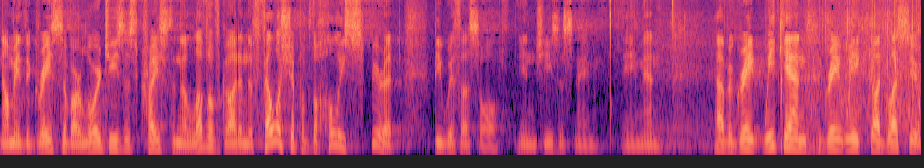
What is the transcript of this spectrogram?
Now may the grace of our Lord Jesus Christ and the love of God and the fellowship of the Holy Spirit be with us all. In Jesus' name, amen. Have a great weekend, a great week. God bless you.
